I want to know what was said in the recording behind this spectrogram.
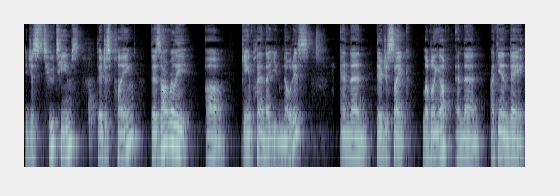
it's just two teams. They're just playing. There's not really a game plan that you notice, and then they're just like leveling up, and then at the end of the day,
